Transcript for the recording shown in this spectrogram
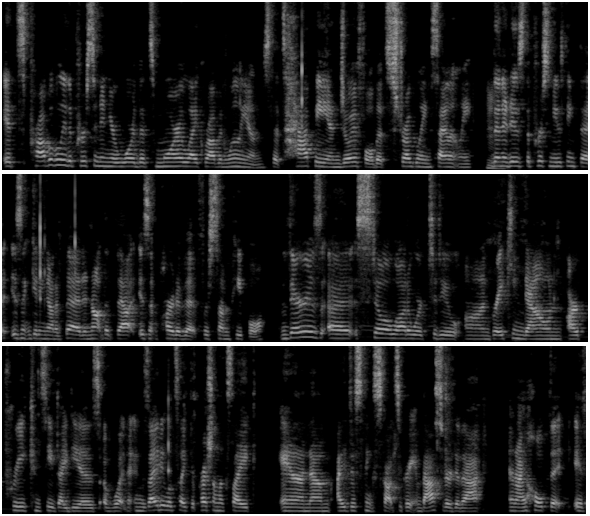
it's probably the person in your ward that's more like Robin Williams, that's happy and joyful, that's struggling silently mm. than it is the person you think that isn't getting out of bed and not that that isn't part of it for some people. There is uh, still a lot of work to do on breaking down our preconceived ideas of what anxiety looks like, depression looks like. And um, I just think Scott's a great ambassador to that. And I hope that if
